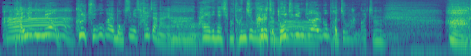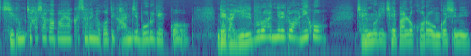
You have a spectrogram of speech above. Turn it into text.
아. 달려들면 그걸 주고 가야 목숨이 살잖아요. 아, 아예 그냥 집어 던지고. 그렇죠. 갔군요. 도둑인 줄 알고 버티고 간 거죠. 아, 지금 찾아가 봐야 그 사람이 어디 간지 모르겠고, 내가 일부러 한 일도 아니고, 재물이 제 발로 걸어온 것이니,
